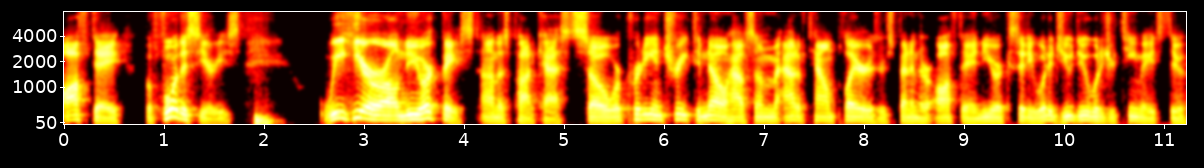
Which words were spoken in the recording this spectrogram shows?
off day before the series. We here are all New York based on this podcast, so we're pretty intrigued to know how some out of town players are spending their off day in New York City. What did you do? What did your teammates do?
